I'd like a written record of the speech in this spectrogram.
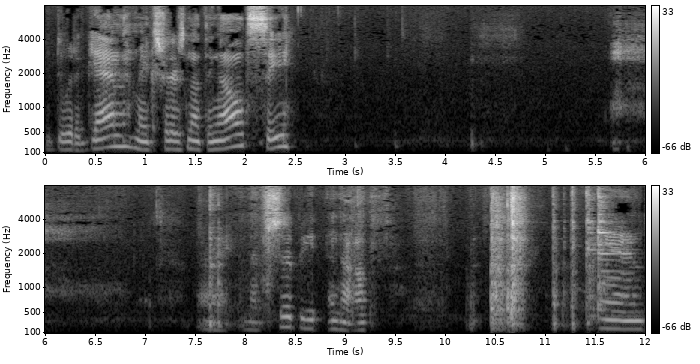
you do it again. Make sure there's nothing else. See? That should be enough. And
